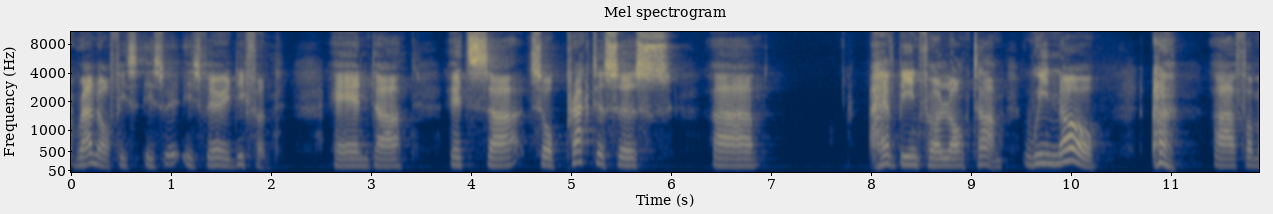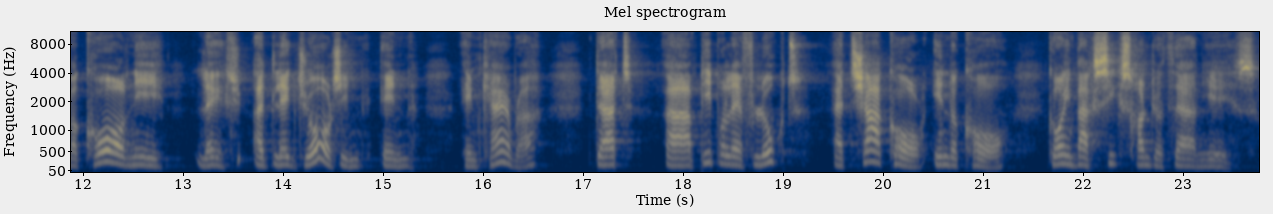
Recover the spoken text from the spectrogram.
runoff is, is, is very different. And uh, it's uh, so practices uh, have been for a long time. We know uh, from a call near Lake, at Lake George in, in, in Canberra that uh, people have looked at charcoal in the core going back 600,000 years.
